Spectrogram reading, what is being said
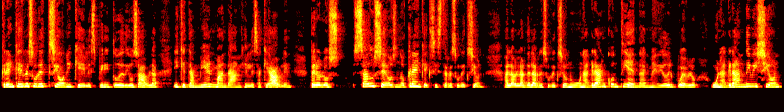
creen que hay resurrección y que el Espíritu de Dios habla y que también manda ángeles a que hablen, pero los saduceos no creen que existe resurrección. Al hablar de la resurrección hubo una gran contienda en medio del pueblo, una gran división,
